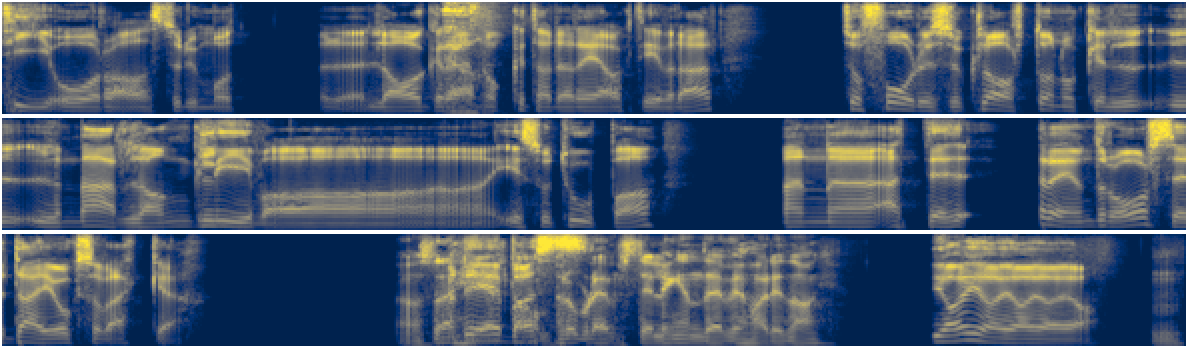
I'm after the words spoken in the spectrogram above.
ti åra så du må eh, lagre noe av det reaktive der. Så får du så klart da noe mer langliva isotoper, men uh, etter 300 år så er de også vekke. Ja, så det er en helt annen problemstilling enn det vi har i dag? Ja, ja, ja. ja, ja. Mm.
